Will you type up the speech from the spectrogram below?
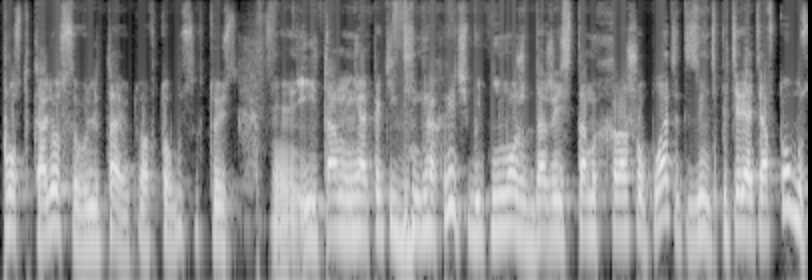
просто колеса вылетают у автобусов. То есть, и там ни о каких деньгах речи быть не может, даже если там их хорошо платят. Извините, потерять автобус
